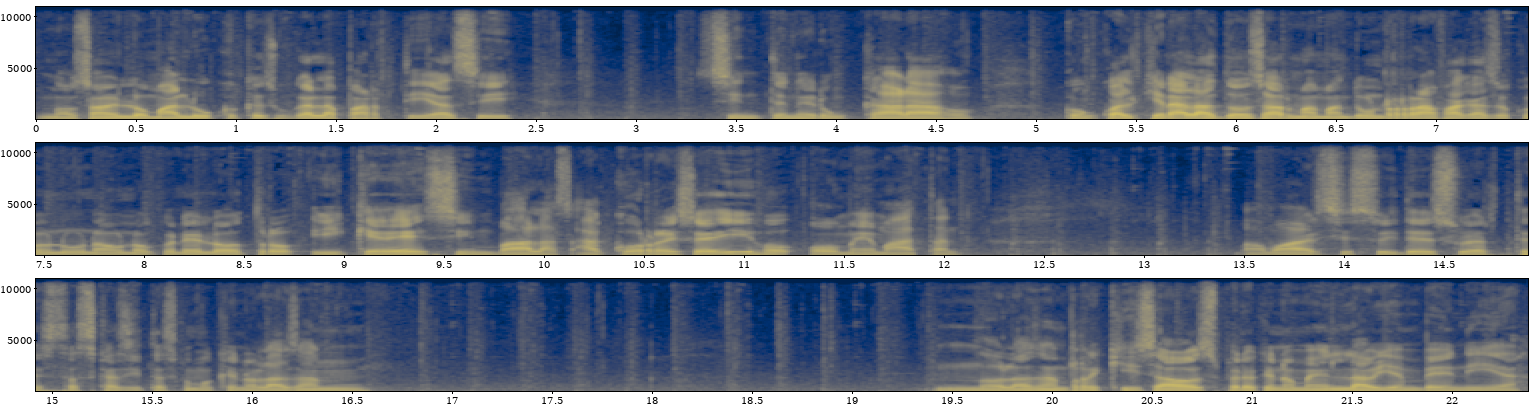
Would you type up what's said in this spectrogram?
no saben lo maluco que es jugar la partida así. Sin tener un carajo. Con cualquiera de las dos armas mando un rafagazo con una, uno con el otro y quedé sin balas. A correr se dijo o me matan. Vamos a ver si estoy de suerte. Estas casitas como que no las han... No las han requisado. Espero que no me den la bienvenida.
